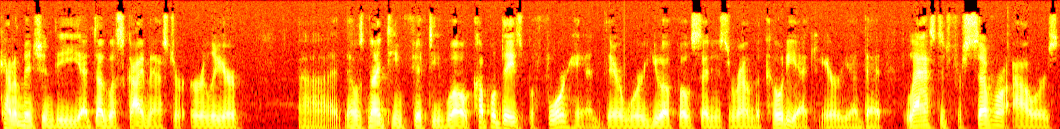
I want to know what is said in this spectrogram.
kind of mentioned the uh, Douglas Skymaster earlier. Uh, that was 1950. Well, a couple days beforehand, there were UFO sightings around the Kodiak area that lasted for several hours.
